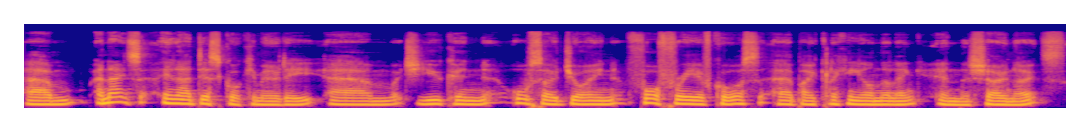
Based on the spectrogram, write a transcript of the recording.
Um, announce in our Discord community, um, which you can also join for free, of course, uh, by clicking on the link in the show notes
